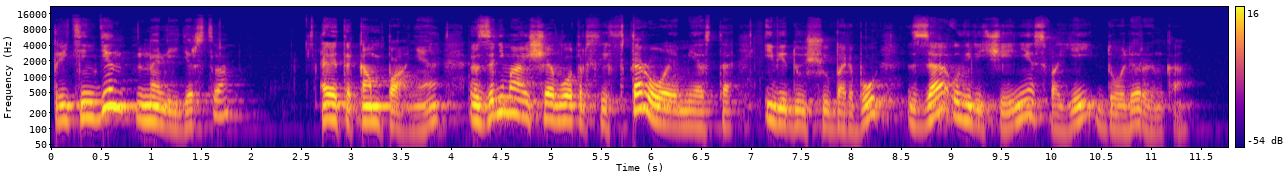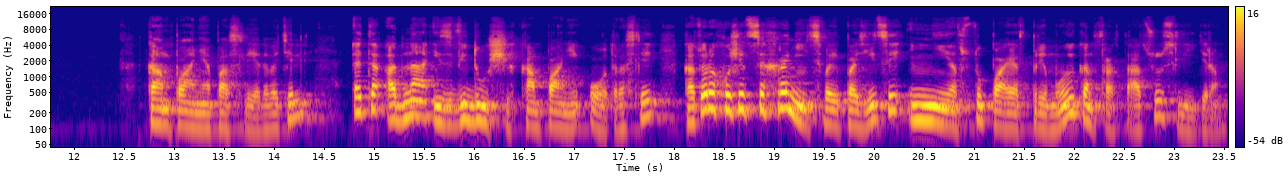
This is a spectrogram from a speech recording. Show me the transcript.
Претендент на лидерство – это компания, занимающая в отрасли второе место и ведущую борьбу за увеличение своей доли рынка. Компания-последователь это одна из ведущих компаний отрасли, которая хочет сохранить свои позиции, не вступая в прямую конфронтацию с лидером.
